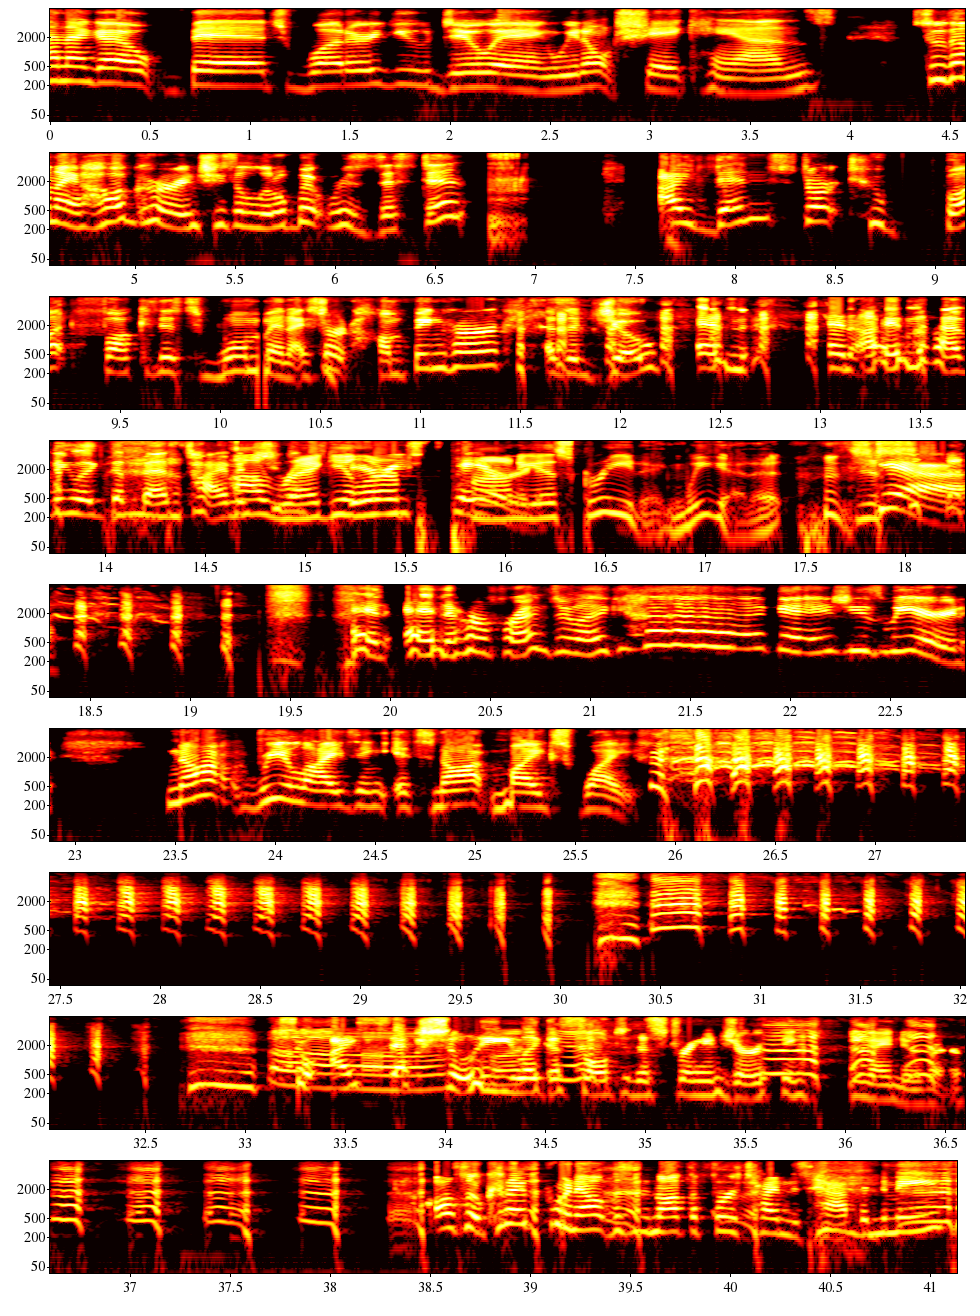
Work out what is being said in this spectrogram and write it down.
and I go, Bitch, what are you doing? We don't shake hands. So then I hug her, and she's a little bit resistant. I then start to butt fuck this woman. I start humping her as a joke, and and I am having like the best time. And A regular. Pontius greeting. We get it. Just- Yeah. and and her friends are like, okay, she's weird. not realizing it's not Mike's wife. So I oh, sexually like assaulted a stranger thinking I knew her. Also, can I point out this is not the first time this happened to me?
